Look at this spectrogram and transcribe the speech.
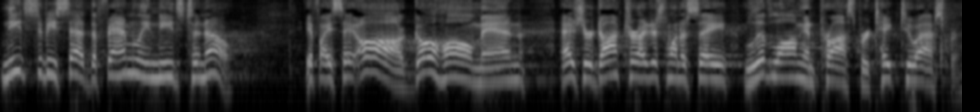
Needs to be said. The family needs to know. If I say, oh, go home, man, as your doctor, I just want to say, live long and prosper. Take two aspirin.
